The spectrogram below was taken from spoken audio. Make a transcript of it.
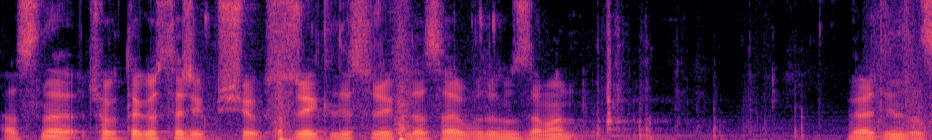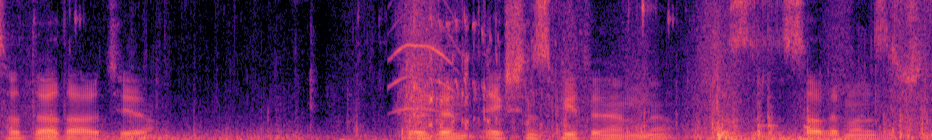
Aslında çok da gösterecek bir şey yok. Sürekli sürekli hasar vurduğunuz zaman verdiğiniz hasar daha da artıyor. O yüzden action speed önemli. Hızlı saldırmanız için.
